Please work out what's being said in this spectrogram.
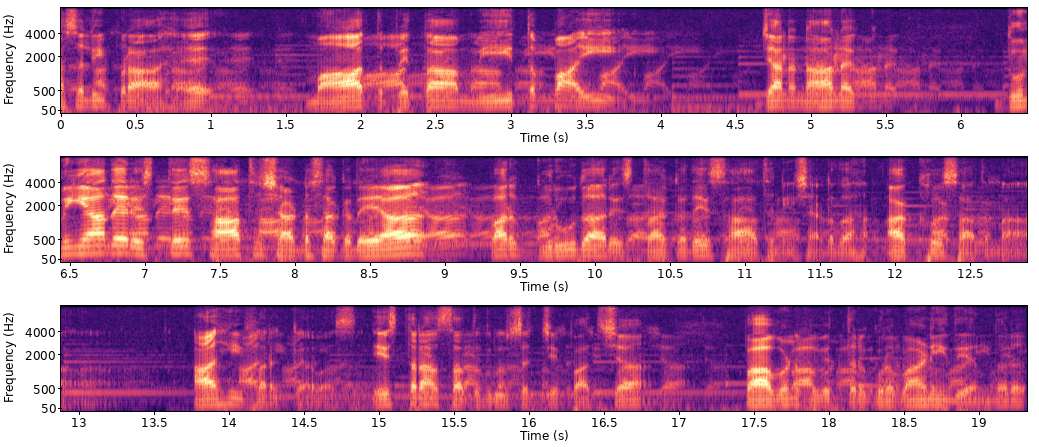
ਅਸਲੀ ਭਰਾ ਹੈ। ਮਾਤ ਪਿਤਾ ਮੀਤ ਭਾਈ ਜਨ ਨਾਨਕ। ਦੁਨੀਆ ਦੇ ਰਿਸ਼ਤੇ ਸਾਥ ਛੱਡ ਸਕਦੇ ਆ ਪਰ ਗੁਰੂ ਦਾ ਰਿਸ਼ਤਾ ਕਦੇ ਸਾਥ ਨਹੀਂ ਛੱਡਦਾ। ਆਖੋ ਸਤਨਾਮ। ਆਹੀ ਫ਼ਰਕ ਹੈ ਬਸ। ਇਸ ਤਰ੍ਹਾਂ ਸਤਿਗੁਰੂ ਸੱਚੇ ਪਾਤਸ਼ਾਹ ਪਾਵਨ ਪਵਿੱਤਰ ਗੁਰਬਾਣੀ ਦੇ ਅੰਦਰ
